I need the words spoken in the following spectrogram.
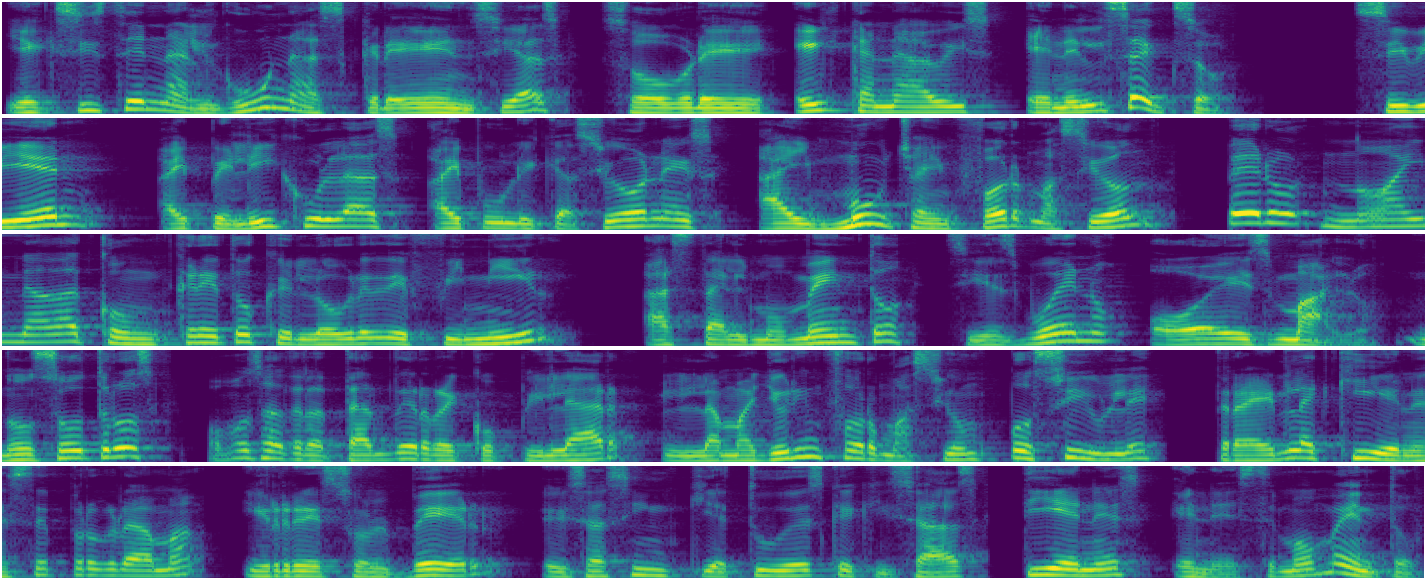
y existen algunas creencias sobre el cannabis en el sexo. Si bien hay películas, hay publicaciones, hay mucha información, pero no hay nada concreto que logre definir hasta el momento si es bueno o es malo. Nosotros vamos a tratar de recopilar la mayor información posible, traerla aquí en este programa y resolver esas inquietudes que quizás tienes en este momento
